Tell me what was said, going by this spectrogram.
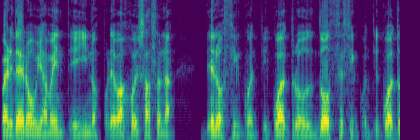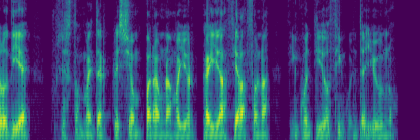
Perder obviamente irnos por debajo de esa zona de los 54 12, 54 10, pues esto es meter presión para una mayor caída hacia la zona 52, 51.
